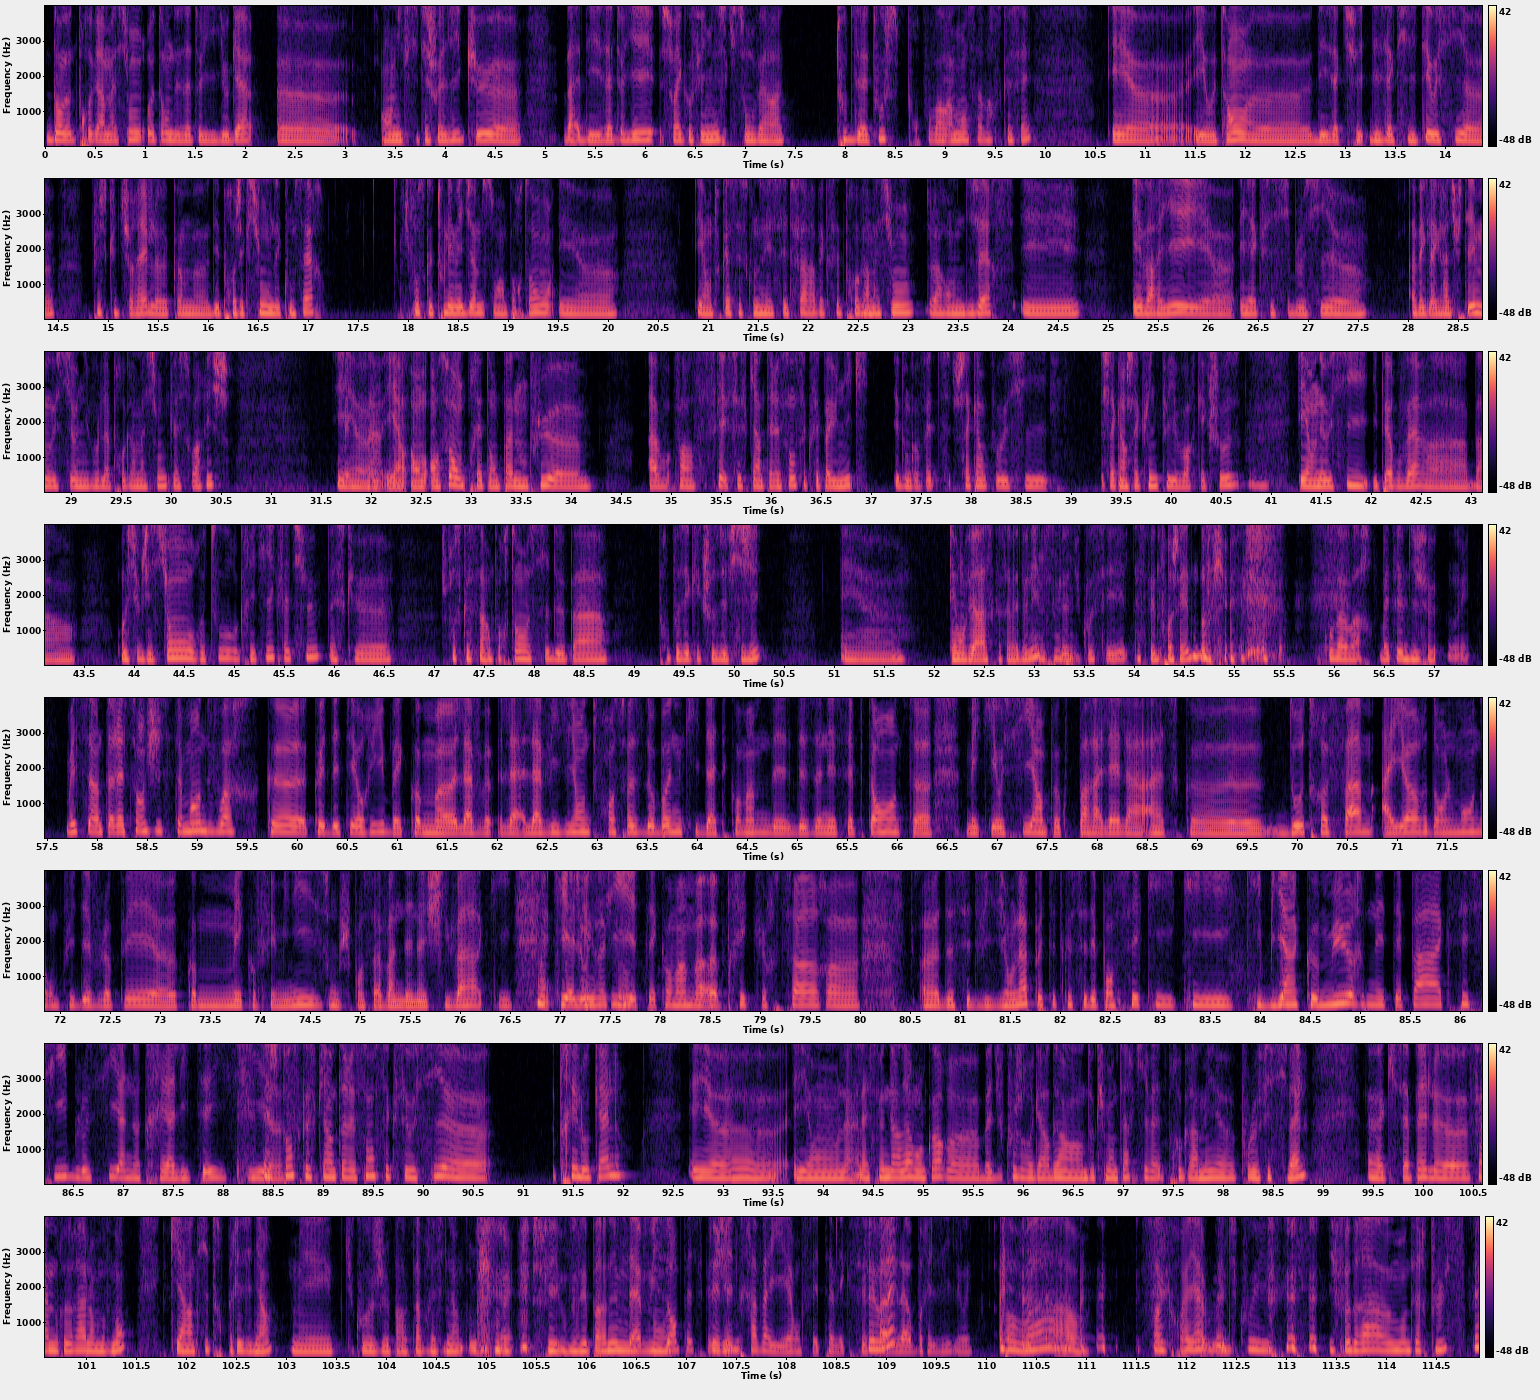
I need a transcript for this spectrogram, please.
dans notre programmation autant des ateliers yoga euh, en mixité choisie que euh, bah, des ateliers sur l'écoféminisme qui sont ouverts à toutes et à tous pour pouvoir vraiment savoir ce que c'est. Et, et, autant des, des, activités aussi plus culturelles comme des projections, des concerts je pense que tous les médiums sont importants et, euh, et en tout cas, c'est ce qu'on a essayé de faire avec cette programmation, de la rendre diverse et, et variée et, euh, et, accessible aussi euh, avec la gratuité, mais aussi au niveau de la programmation, qu'elle soit riche. Et, et en, soi, on prétend pas non plus. Enfin, c'est ce, qui est intéressant, c'est que c'est pas unique. Et donc, en fait, chacun peut aussi. Chacun, chacune peut y voir quelque chose. Mm. Et on est aussi hyper ouvert à, ben, aux suggestions, aux retours, aux critiques là-dessus, parce que je pense que c'est important aussi de pas proposer quelque chose de figé. Et, euh, et on verra ce que ça va donner, parce que du coup, c'est la semaine prochaine. Donc, on va voir. Baptême du feu. Oui. Mais c'est intéressant justement de voir que, que des théories ben, comme euh, la, la, la, vision de Françoise Daubonne qui date quand même des, des années 70, euh, mais qui est aussi un peu parallèle à, à ce que d'autres femmes ailleurs dans le monde ont pu développer euh, comme écoféminisme. Je pense à Vandana Shiva qui, qui elle aussi était quand même précurseur euh, de cette vision-là. Peut-être que c'est des pensées qui, qui, qui, bien que mûres, n'étaient pas accessibles aussi à notre réalité ici. Et je euh. pense que ce qui est intéressant, c'est que c'est aussi euh, très local. Et, et la, la, semaine dernière encore, bah, du coup, je regardais un documentaire qui va être programmé pour le festival. Euh, qui s'appelle euh, Femmes rurales en mouvement, qui a un titre brésilien, mais du coup je parle pas brésilien, donc je vais vous épargner mon C'est amusant parce que j'ai travaillé en fait avec ces femmes-là au Brésil, oui. Oh waouh C'est incroyable, bah, du coup il, il faudra m'en dire plus.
